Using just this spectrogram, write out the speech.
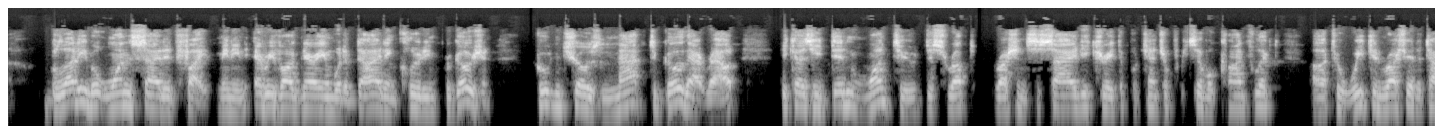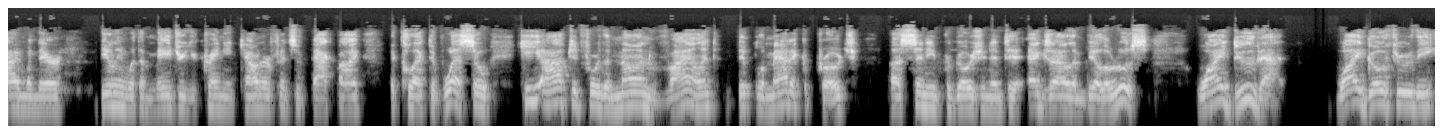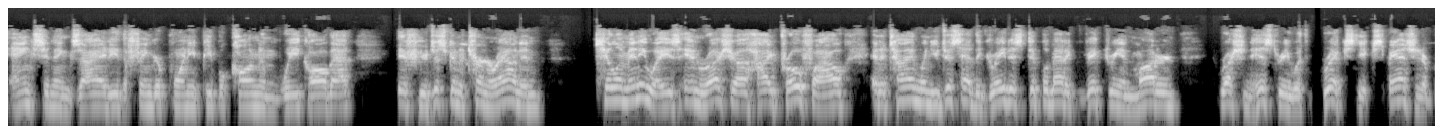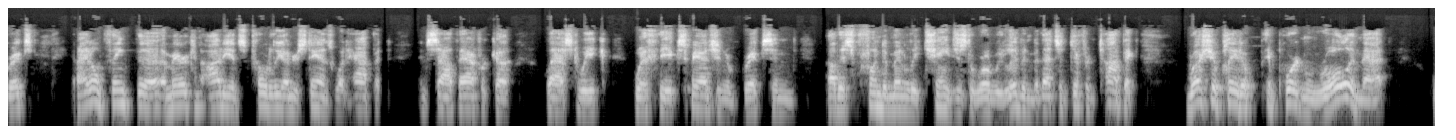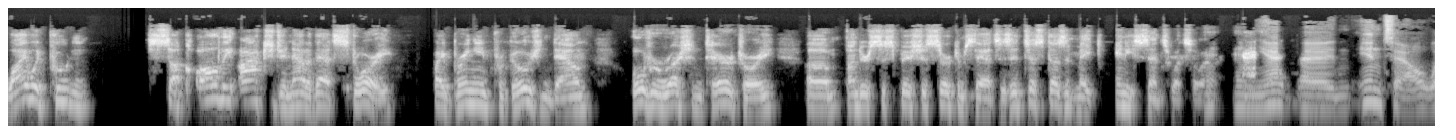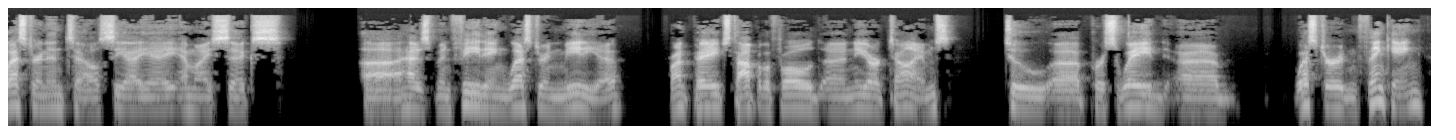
bloody but one sided fight, meaning every Wagnerian would have died, including Prigozhin. Putin chose not to go that route because he didn't want to disrupt Russian society, create the potential for civil conflict, uh, to weaken Russia at a time when they're dealing with a major Ukrainian counteroffensive backed by the collective West. So he opted for the non-violent diplomatic approach, uh, sending Prigozhin into exile in Belarus. Why do that? Why go through the angst and anxiety, the finger pointing, people calling them weak, all that, if you're just going to turn around and kill him anyways in Russia, high profile, at a time when you just had the greatest diplomatic victory in modern Russian history with BRICS, the expansion of BRICS. And I don't think the American audience totally understands what happened in South Africa last week with the expansion of BRICS and how this fundamentally changes the world we live in. But that's a different topic. Russia played an important role in that why would Putin suck all the oxygen out of that story by bringing Prigozhin down over Russian territory um, under suspicious circumstances? It just doesn't make any sense whatsoever. And yet, uh, Intel, Western Intel, CIA, MI6, uh, has been feeding Western media, front page, top of the fold, uh, New York Times, to uh, persuade uh, Western thinking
